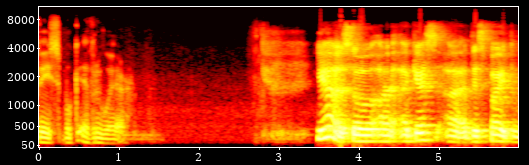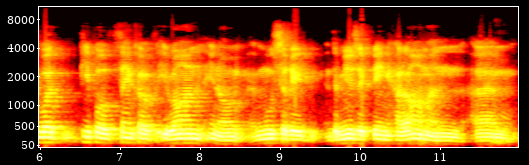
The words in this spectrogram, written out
Facebook, everywhere. Yeah, so uh, I guess uh, despite what people think of Iran, you know, music, the music being haram, and um,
